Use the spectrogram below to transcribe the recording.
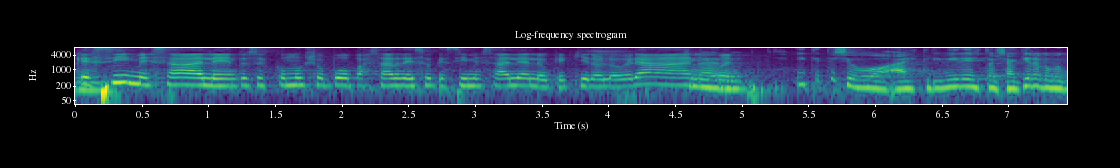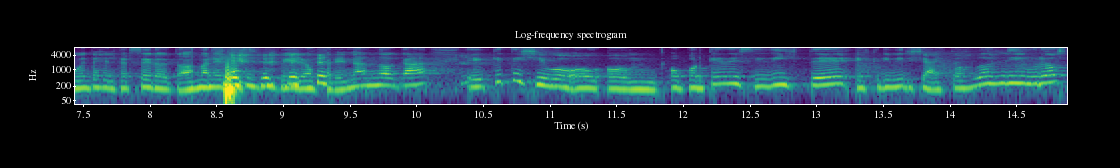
qué sí me sale, entonces cómo yo puedo pasar de eso que sí me sale a lo que quiero lograr. bueno, ¿Y qué te llevó a escribir esto? Ya quiero que me cuentes el tercero de todas maneras, pero frenando acá, eh, ¿qué te llevó o, por qué decidiste escribir ya estos dos libros?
